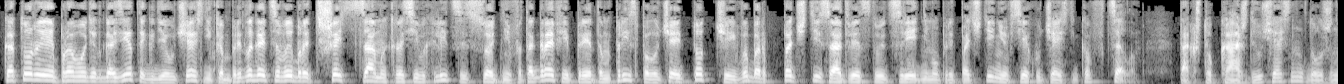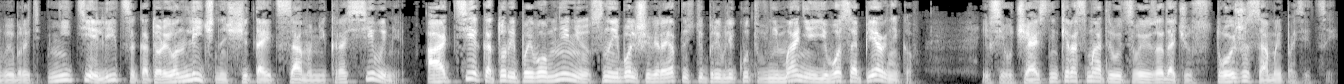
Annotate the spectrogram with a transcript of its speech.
которые проводят газеты, где участникам предлагается выбрать шесть самых красивых лиц из сотни фотографий, при этом приз получает тот, чей выбор почти соответствует среднему предпочтению всех участников в целом. Так что каждый участник должен выбрать не те лица, которые он лично считает самыми красивыми, а те, которые, по его мнению, с наибольшей вероятностью привлекут внимание его соперников – и все участники рассматривают свою задачу с той же самой позиции.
